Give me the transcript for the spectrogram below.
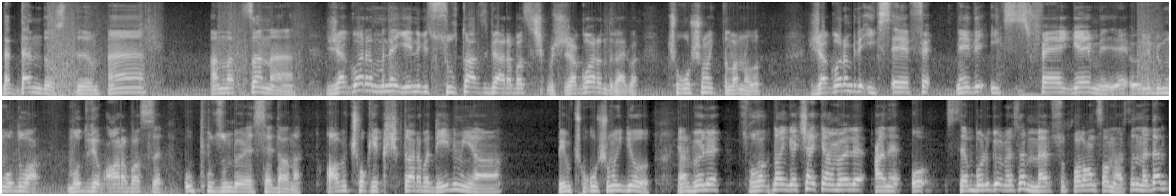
neden dostum ha Anlatsana. Jaguar'ın mı ne yeni bir SUV tarzı bir arabası çıkmış. Jaguar'ındı galiba. Çok hoşuma gitti lan o. Jaguar'ın bir de XEF neydi? XFG mi? E, öyle bir modu var. Modu diyorum arabası. Upuzun böyle sedanı. Abi çok yakışıklı araba değil mi ya? Benim çok hoşuma gidiyor. Yani böyle sokaktan geçerken böyle hani o sembolü görmesen Mersu falan sanarsın. Neden?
